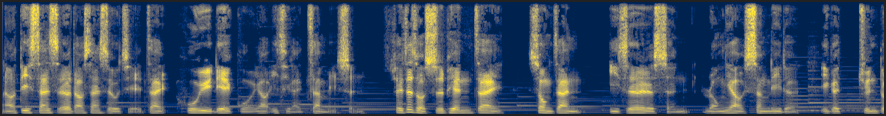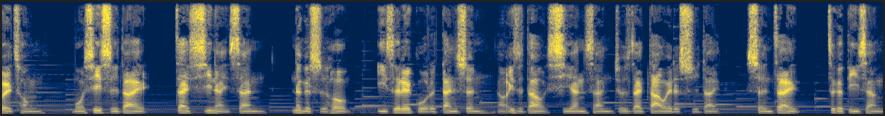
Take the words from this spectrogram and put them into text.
然后第三十二到三十五节，在呼吁列国要一起来赞美神。所以这首诗篇在颂赞以色列的神荣耀胜利的一个军队，从摩西时代在西乃山。那个时候，以色列国的诞生，然后一直到锡安山，就是在大卫的时代，神在这个地上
